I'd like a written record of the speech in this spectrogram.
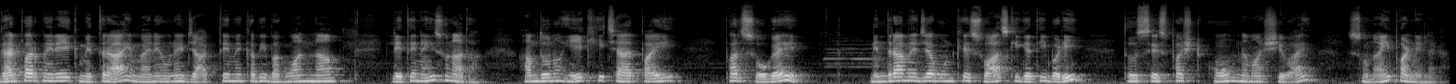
घर पर मेरे एक मित्र आए। मैंने उन्हें जागते में कभी भगवान नाम लेते नहीं सुना था। हम दोनों एक ही चारपाई पर सो गए। निंद्रा में जब उनके श्वास की गति बढ़ी तो उससे स्पष्ट ओम नमः शिवाय सुनाई पड़ने लगा।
